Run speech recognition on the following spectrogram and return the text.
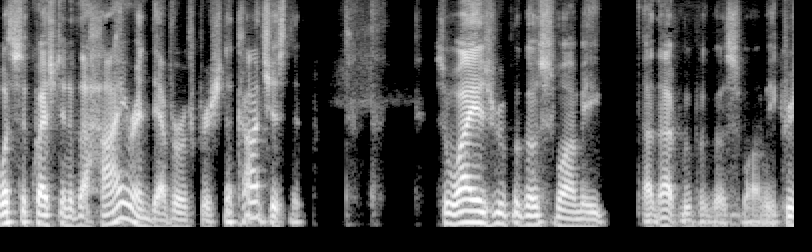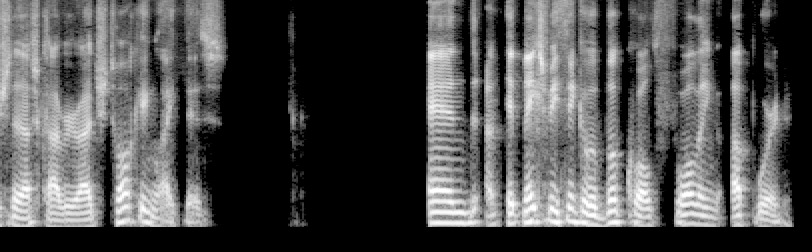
What's the question of the higher endeavor of Krishna consciousness? So why is Rupa Goswami, uh, not Rupa Goswami, Krishnadas Kaviraj talking like this? And uh, it makes me think of a book called Falling Upward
